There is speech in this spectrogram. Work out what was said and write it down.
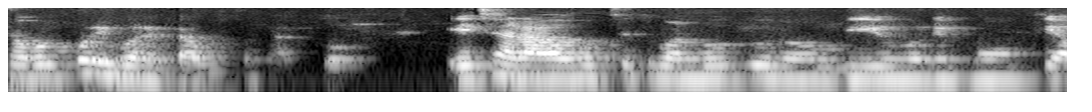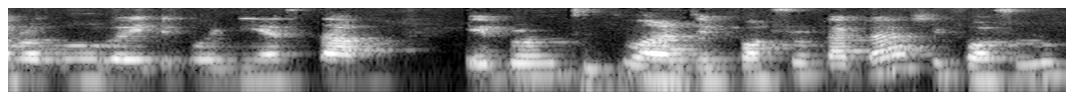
সকল পরিবহনের ব্যবস্থা থাকতো। এছাড়াও হচ্ছে তোমার নতুন বিয়ে হলে বউকে আমরা গরুর গাড়িতে করে নিয়ে আসতাম। এরপর হচ্ছে তোমার যে ফসল কাটা, সেই ফসল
